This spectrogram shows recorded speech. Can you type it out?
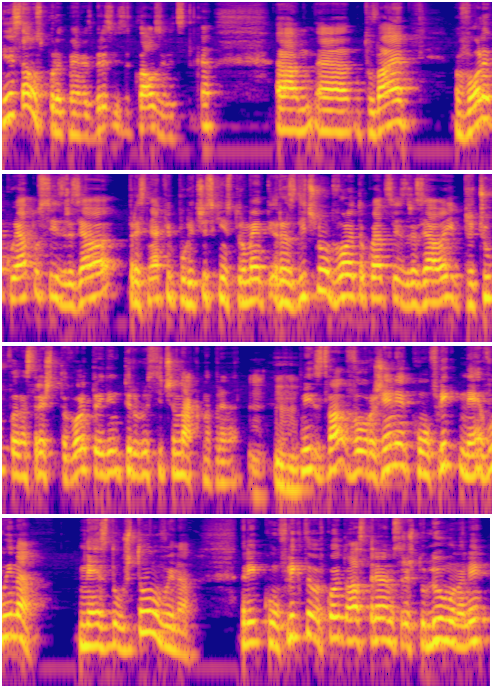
и не само според мен, разбира се, и за Клаузевица. Така, а, а, това е воля, която се изразява през някакви политически инструменти, различно от волята, която се изразява и пречупва на срещата воля при един терористичен акт, например. Mm-hmm. С това въоръжение конфликт не е война. Не е задължително война. Нали, конфликта, в който аз стрелям срещу Любо, нали,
